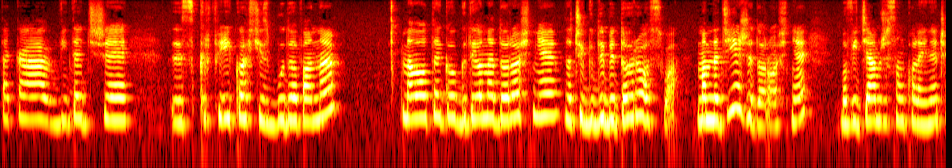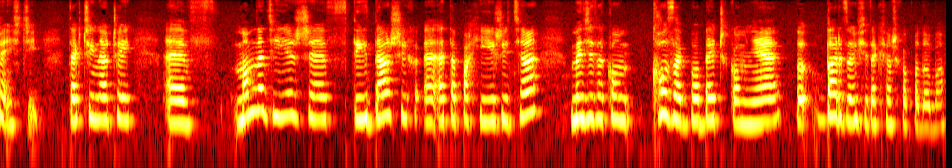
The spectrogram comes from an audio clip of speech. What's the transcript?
taka widać, że z krwi i kości zbudowana. Mało tego, gdy ona dorośnie, znaczy gdyby dorosła, mam nadzieję, że dorośnie, bo widziałam, że są kolejne części. Tak czy inaczej, e, w, mam nadzieję, że w tych dalszych e, etapach jej życia będzie taką kozak babeczką, nie? Bo bardzo mi się ta książka podoba.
